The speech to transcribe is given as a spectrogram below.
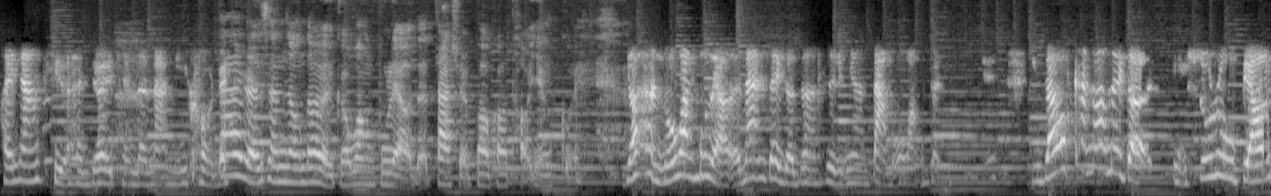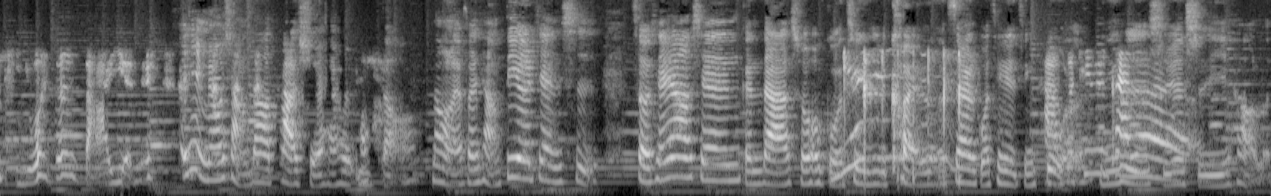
回想起了很久以前的拿尼口大家人生中都有一个忘不了的大学报告讨厌鬼，有很多忘不了的，但这个真的是里面的大魔王等级。你知道看到那个请输入标题，我真的傻眼哎！而且没有想到大学还会遇到。那我来分享第二件事。首先要先跟大家说国庆日快乐，虽然国庆日已经过了，已经是十月十一号了。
